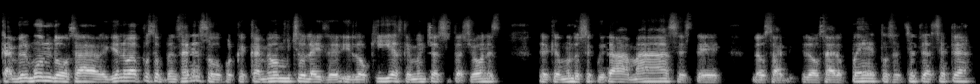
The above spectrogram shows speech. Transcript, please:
cambió el mundo. O sea, yo no me había puesto a pensar en eso porque cambió mucho las ideologías, cambió muchas situaciones, de que el mundo se cuidaba más, este, los, los aeropuertos, etcétera, etcétera.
